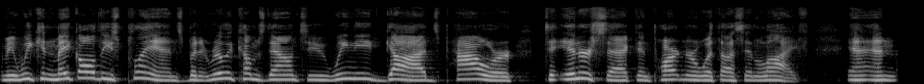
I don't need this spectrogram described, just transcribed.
I mean, we can make all these plans, but it really comes down to we need God's power to intersect and partner with us in life. And, and,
